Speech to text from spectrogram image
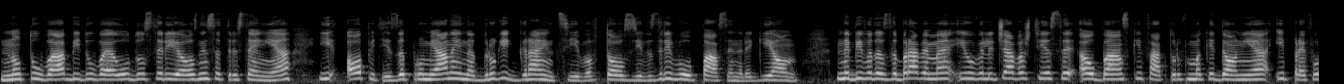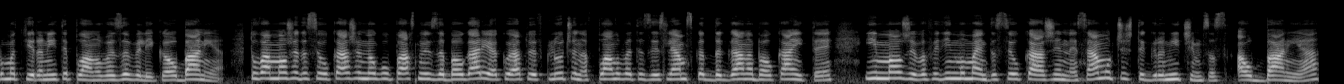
но това би довело до сериозни сътресения и опити за промяна и на други граници в този взривоопасен регион. Не бива да забравяме и увеличаващия се албански фактор в Македония и преформатираните планове за Велика Албания. Това може да се окаже много опасно и за България, която е включена в плановете за ислямска дъга на Балканите и може в един момент да се окаже не само, че ще граничим с Албания,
